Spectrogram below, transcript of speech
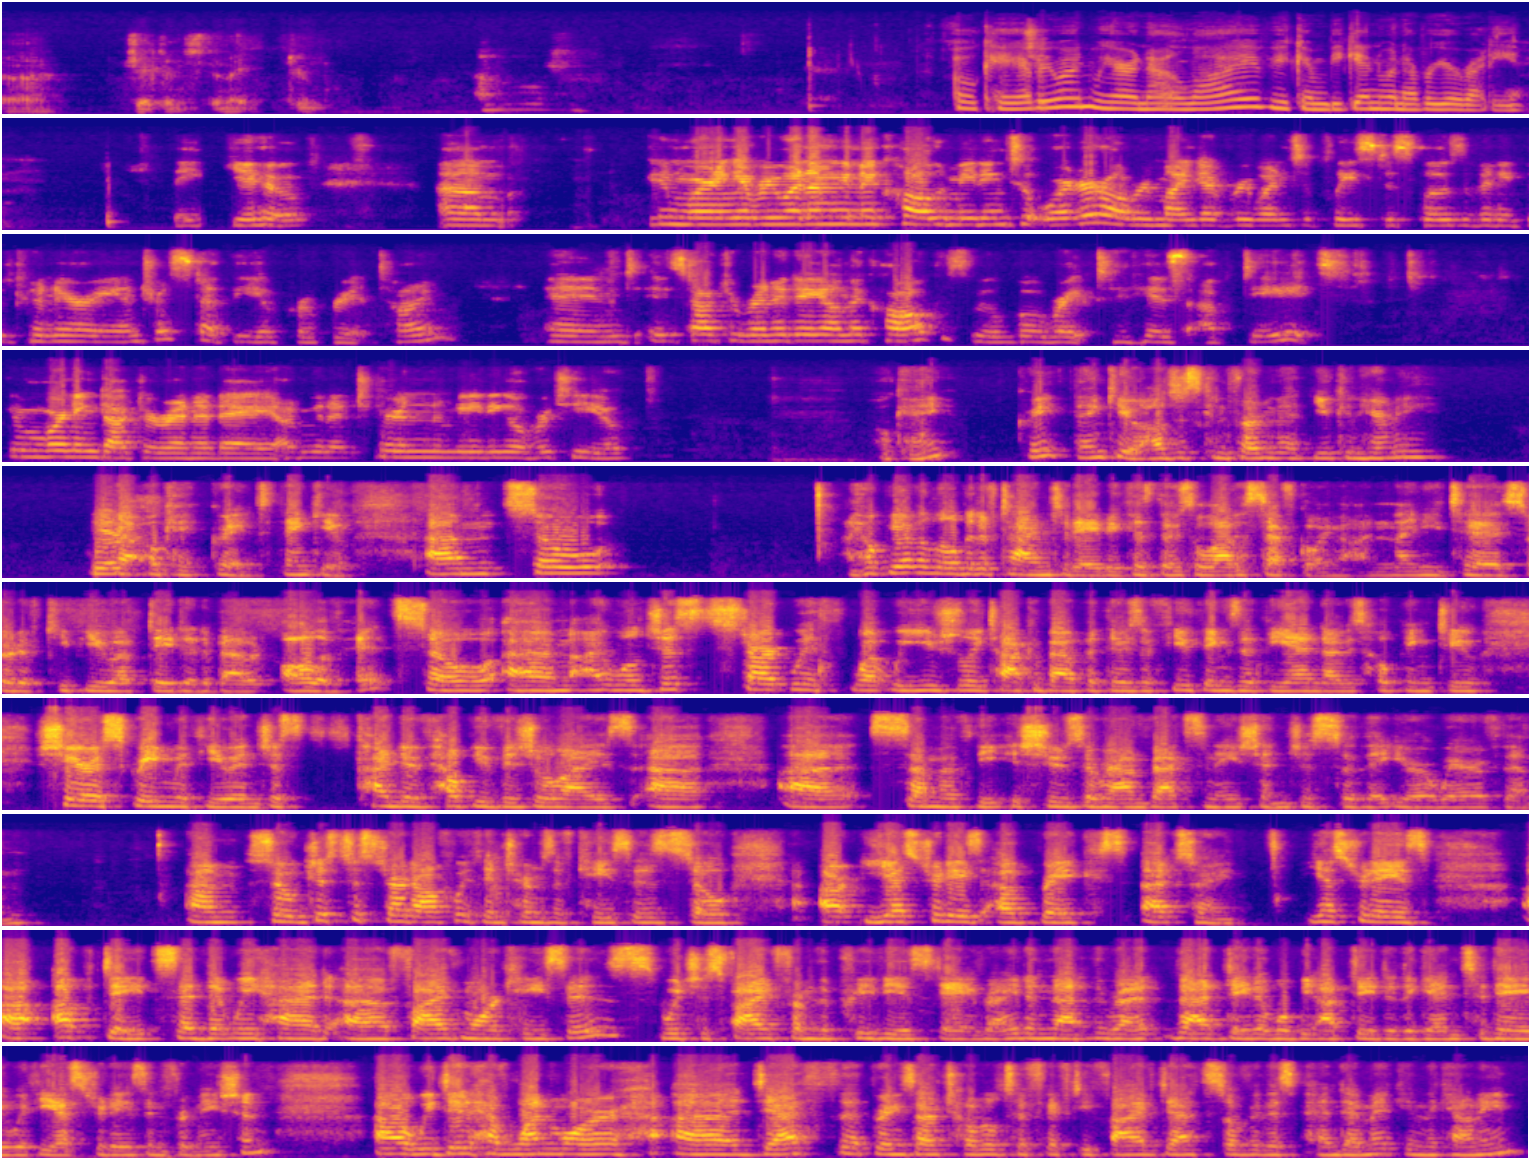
uh, chickens tonight too. Oh, Okay, everyone, we are now live. You can begin whenever you're ready. thank you. Um, good morning, everyone. I'm going to call the meeting to order. I'll remind everyone to please disclose of any pecuniary interest at the appropriate time. And is Dr. Ranade on the call because we'll go right to his update. Good morning, Dr. Ranade. I'm going to turn the meeting over to you. Okay, great. Thank you. I'll just confirm that you can hear me. Yes. Yeah, okay, great. Thank you. Um, so I hope you have a little bit of time today because there's a lot of stuff going on and I need to sort of keep you updated about all of it. So um, I will just start with what we usually talk about, but there's a few things at the end I was hoping to share a screen with you and just kind of help you visualize uh, uh, some of the issues around vaccination just so that you're aware of them. Um, so just to start off with in terms of cases, so our, yesterday's outbreaks, uh, sorry, yesterday's uh, update said that we had uh, five more cases, which is five from the previous day, right? And that that data will be updated again today with yesterday's information. Uh, we did have one more uh, death that brings our total to 55 deaths over this pandemic in the county.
